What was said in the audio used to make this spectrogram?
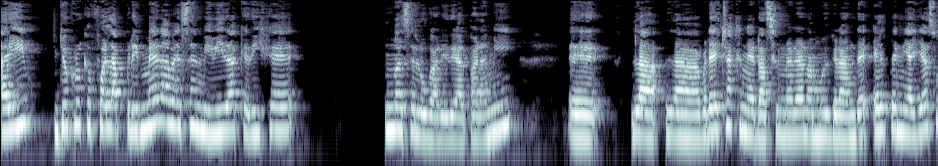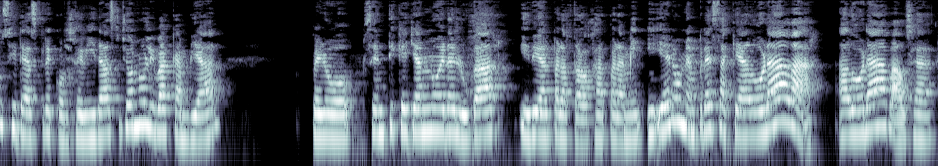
ahí yo creo que fue la primera vez en mi vida que dije, no es el lugar ideal para mí. Eh, la, la brecha generacional era muy grande. Él tenía ya sus ideas preconcebidas. Yo no lo iba a cambiar pero sentí que ya no era el lugar ideal para trabajar para mí. Y era una empresa que adoraba, adoraba, o sea,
